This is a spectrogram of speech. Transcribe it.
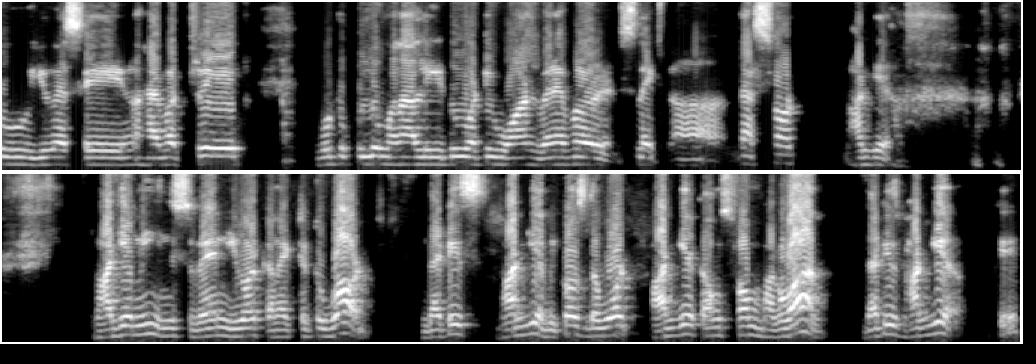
to USA you know have a trip go to Kullu Manali, do what you want whenever. It's like uh, that's not bhagya. bhagya means when you are connected to God. That is bhagya because the word bhagya comes from Bhagavan. That is bhagya. Okay.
